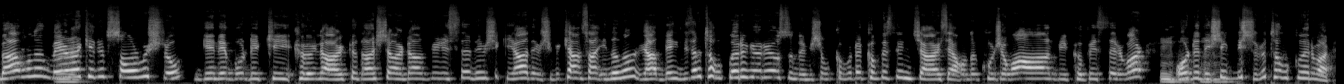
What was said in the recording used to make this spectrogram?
Ben bunu merak edip sormuştum. Gene buradaki köylü arkadaşlardan birisine demiş ki ya demiş bir kere sen inanır ya bizim tavukları görüyorsun demişim. Burada kafesin içerisinde yani onda kocaman bir kafesleri var. Orada işte bir sürü tavukları var.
